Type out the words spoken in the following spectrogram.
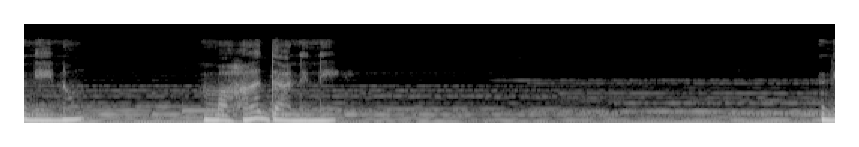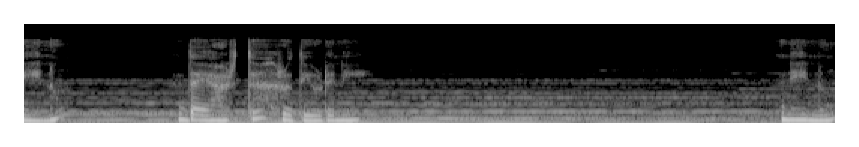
నేను మహాదానిని. నేను దయార్థ హృదయుడిని. నేను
